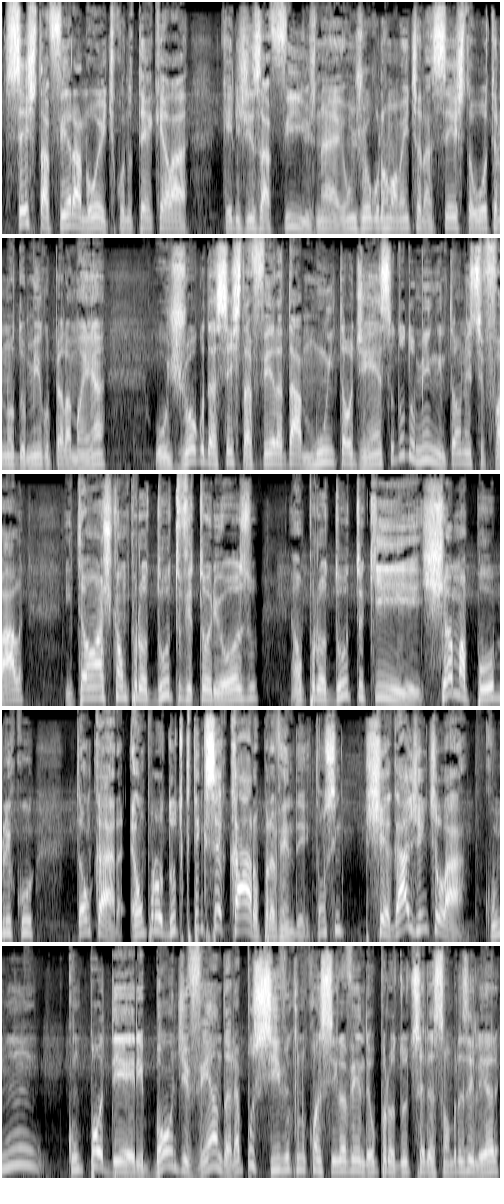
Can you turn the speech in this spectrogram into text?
sexta-feira à noite, quando tem aquela, aqueles desafios, né? Um jogo normalmente é na sexta, o outro é no domingo pela manhã. O jogo da sexta-feira dá muita audiência, do domingo então nem se fala. Então eu acho que é um produto vitorioso, é um produto que chama público. Então, cara, é um produto que tem que ser caro para vender. Então, se chegar a gente lá com, com poder e bom de venda, não é possível que não consiga vender o produto Seleção Brasileira,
